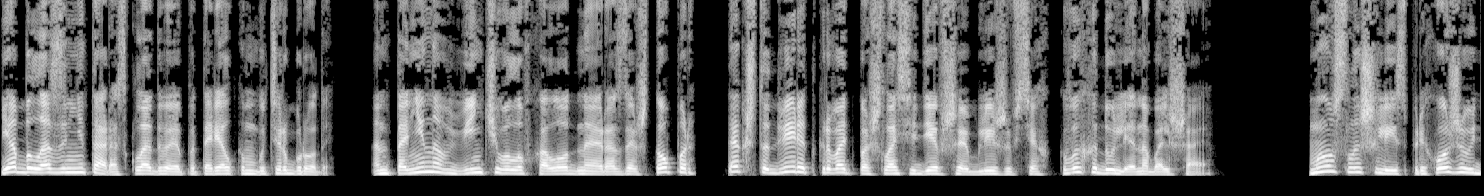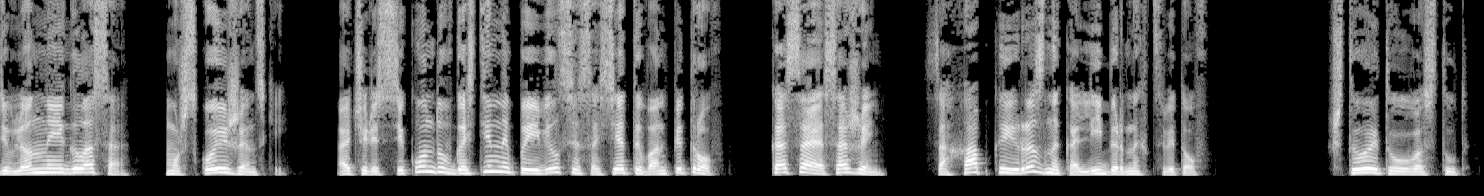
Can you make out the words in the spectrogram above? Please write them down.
Я была занята, раскладывая по тарелкам бутерброды. Антонина ввинчивала в холодное розе штопор, так что дверь открывать пошла сидевшая ближе всех к выходу Лена Большая. Мы услышали из прихожей удивленные голоса, мужской и женский. А через секунду в гостиной появился сосед Иван Петров, косая сажень, с охапкой разнокалиберных цветов. «Что это у вас тут?» —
